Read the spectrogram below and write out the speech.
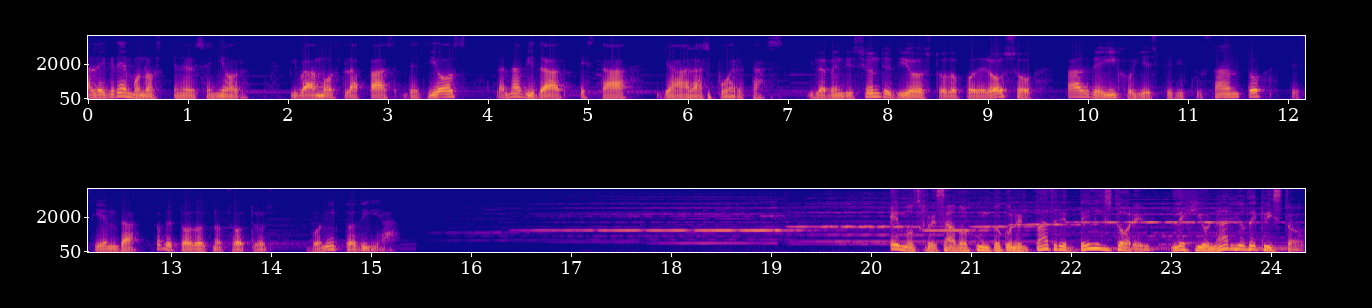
Alegrémonos en el Señor. Vivamos la paz de Dios la Navidad está ya a las puertas. Y la bendición de Dios Todopoderoso, Padre, Hijo y Espíritu Santo, descienda sobre todos nosotros. bonito día. Hemos rezado junto con el Padre Denis Doren, Legionario de Cristo.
